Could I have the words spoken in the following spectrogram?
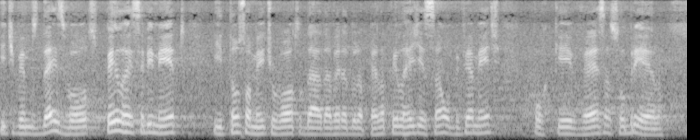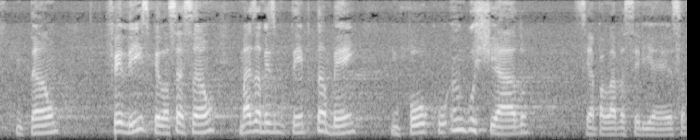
e tivemos 10 votos pelo recebimento, e tão somente o voto da, da vereadora Perla pela rejeição, obviamente, porque versa sobre ela. Então, feliz pela sessão, mas ao mesmo tempo também um pouco angustiado, se a palavra seria essa,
